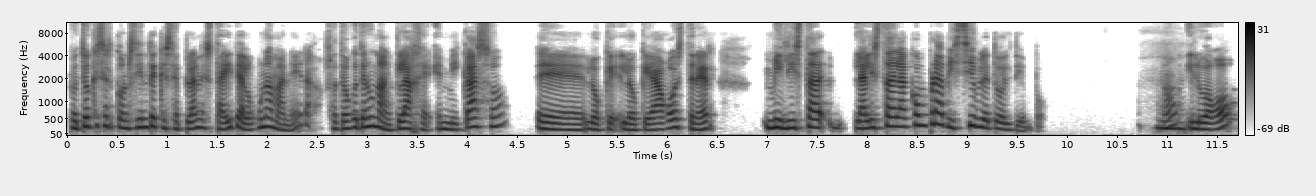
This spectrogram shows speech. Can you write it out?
Pero tengo que ser consciente que ese plan está ahí de alguna manera. O sea, tengo que tener un anclaje. En mi caso, eh, lo, que, lo que hago es tener mi lista, la lista de la compra visible todo el tiempo. ¿no? Y luego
